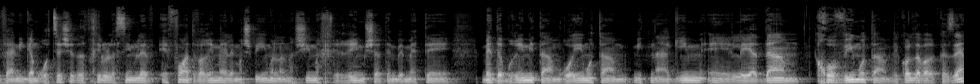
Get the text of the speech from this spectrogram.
ואני גם רוצה שתתחילו לשים לב איפה הדברים האלה משפיעים על אנשים אחרים שאתם באמת אה, מדברים איתם, רואים אותם, מתנהגים אה, לידם, חווים אותם וכל דבר כזה.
